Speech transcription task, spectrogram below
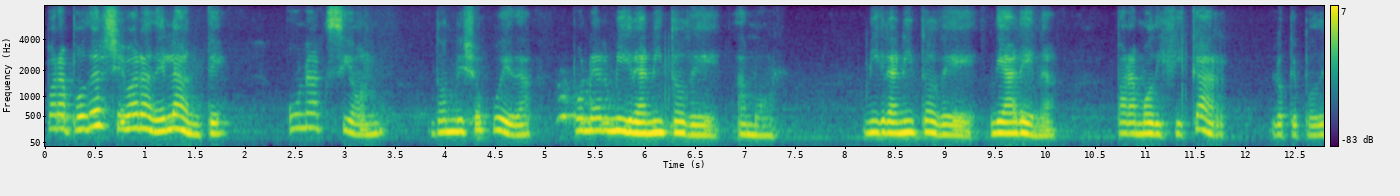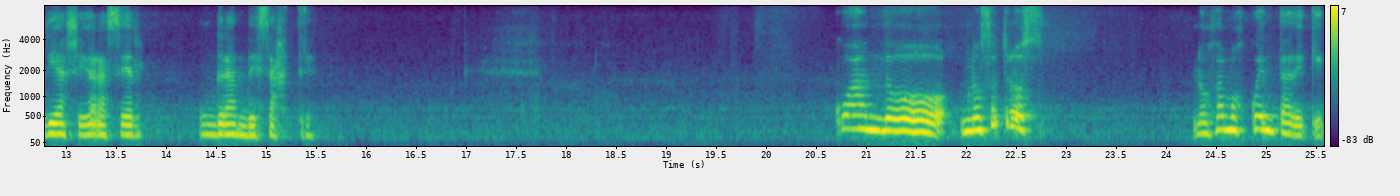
para poder llevar adelante una acción donde yo pueda poner mi granito de amor, mi granito de, de arena para modificar lo que podría llegar a ser un gran desastre. Cuando nosotros nos damos cuenta de que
